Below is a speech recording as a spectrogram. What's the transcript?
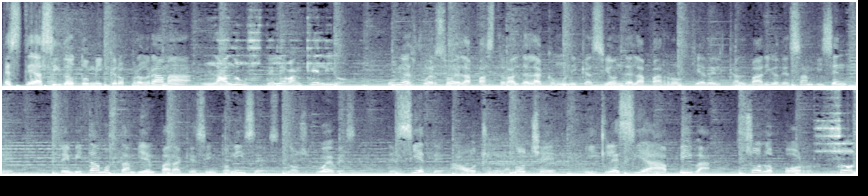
Este ha sido tu microprograma La Luz del Evangelio, un esfuerzo de la Pastoral de la Comunicación de la Parroquia del Calvario de San Vicente. Te invitamos también para que sintonices los jueves de 7 a 8 de la noche Iglesia Viva, solo por Sol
